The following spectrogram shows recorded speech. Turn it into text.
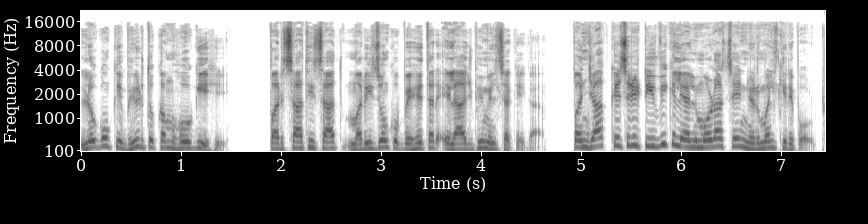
लोगों की भीड़ तो कम होगी ही, पर साथ ही साथ मरीजों को बेहतर इलाज भी मिल सकेगा। पंजाब केसरी टीवी के लिए अल्मोड़ा से निर्मल की रिपोर्ट।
